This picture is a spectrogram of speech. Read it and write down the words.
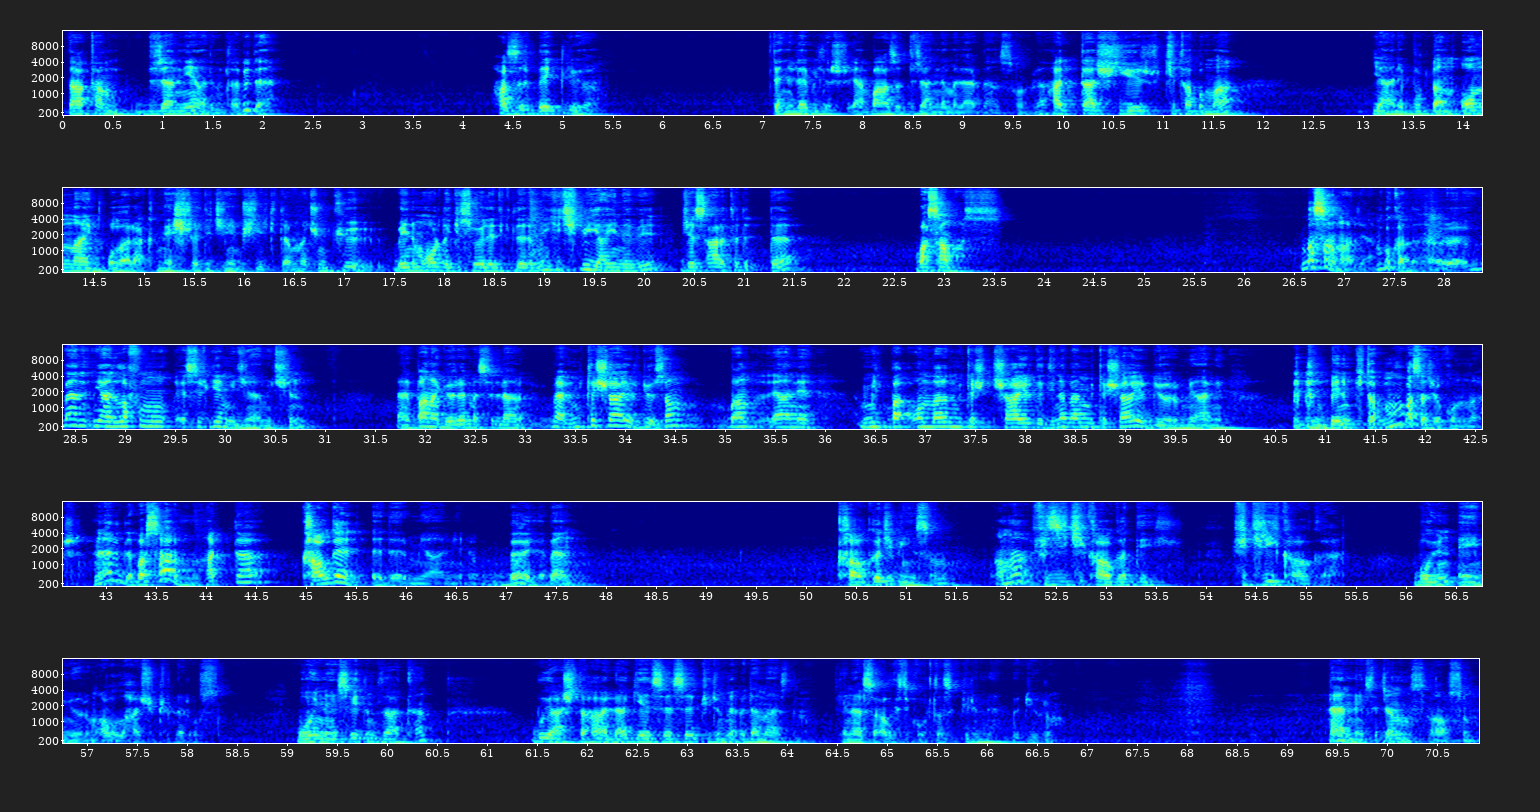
daha tam düzenleyemedim tabi de hazır bekliyor. Denilebilir. Yani bazı düzenlemelerden sonra. Hatta şiir kitabıma yani buradan online olarak neşredeceğim şiir kitabına. Çünkü benim oradaki söylediklerimi hiçbir yayın evi cesaret edip de basamaz. Basamaz yani bu kadar. Ben yani lafımı esirgemeyeceğim için yani bana göre mesela ben müteşair diyorsam ben yani onların müteşair dediğine ben müteşair diyorum yani. Benim kitabımı mı basacak onlar? Nerede? Basar mı? Hatta kavga ed- ederim yani. Böyle ben kavgacı bir insanım. Ama fiziki kavga değil. Fikri kavga. Boyun eğmiyorum Allah'a şükürler olsun. Boyun eğseydim zaten bu yaşta hala GSS primi ödemezdim. Genel sağlık sigortası primi ödüyorum. Her neyse canımız sağ olsun.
